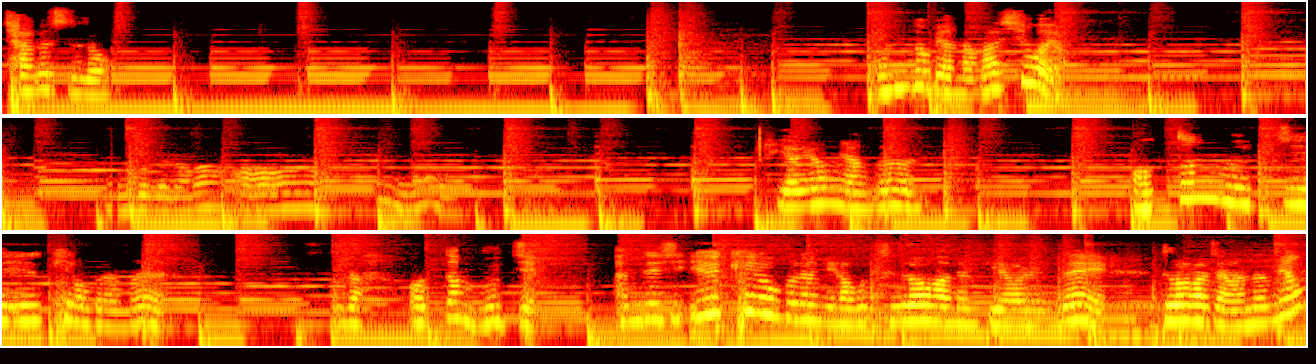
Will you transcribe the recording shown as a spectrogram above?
작을수록 온도 변화가 쉬워요. 온도 변화가? 아, 음. 연령량은 어떤 물질 1kg을 그러니까 어떤 물질 반드시 1kg이라고 들어가는 비열인데 들어가지 않으면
